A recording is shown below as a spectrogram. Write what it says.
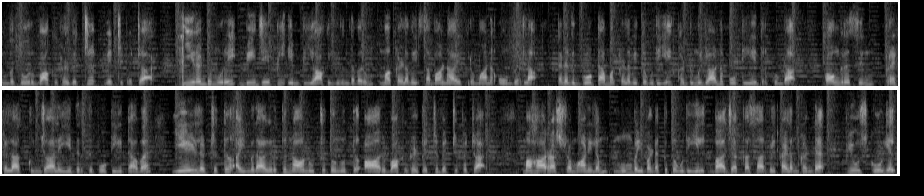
எண்பத்தோரு வாக்குகள் பெற்று வெற்றி பெற்றார். இரண்டு முறை பிஜேபி எம்பியாக இருந்தவரும் மக்களவை சபாநாயகருமான ஓம் பிர்லா தனது கோட்டா மக்களவை தொகுதியில் கடுமையான போட்டியை எதிர்கொண்டார். காங்கிரசின் பிரகலாத் குஞ்சாலை எதிர்த்து போட்டியிட்ட அவர் ஏழு லட்சத்து ஐம்பதாயிரத்து நானூற்று தொன்னூற்று ஆறு வாக்குகள் பெற்று வெற்றி பெற்றார். மகாராஷ்டிரா மாநிலம் மும்பை வடக்கு தொகுதியில் பாஜக சார்பில் களம் கண்ட பியூஷ் கோயல்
